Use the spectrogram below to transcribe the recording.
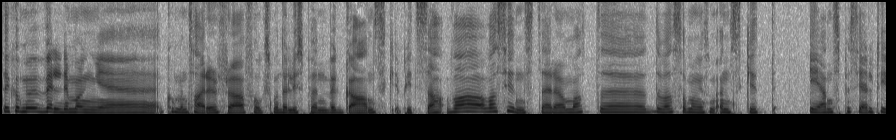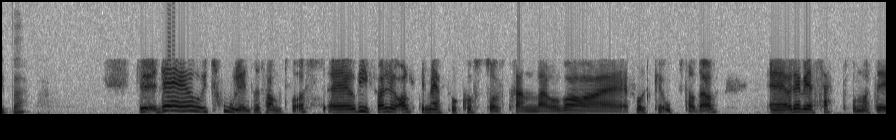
Det kommer veldig mange kommentarer fra folk som hadde lyst på en vegansk pizza. Hva, hva synes dere om at det var så mange som ønsket én spesiell type? Det er jo utrolig interessant for oss. eh, og Vi følger jo alltid med på kostholdstrender og hva eh, folk er opptatt av. Eh, og Det vi har sett på en måte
